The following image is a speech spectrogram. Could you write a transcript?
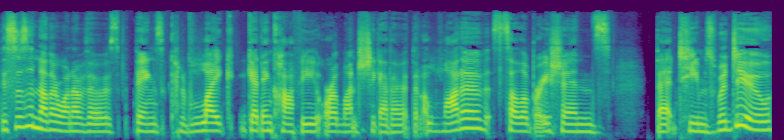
this is another one of those things, kind of like getting coffee or lunch together, that a lot of celebrations that teams would do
